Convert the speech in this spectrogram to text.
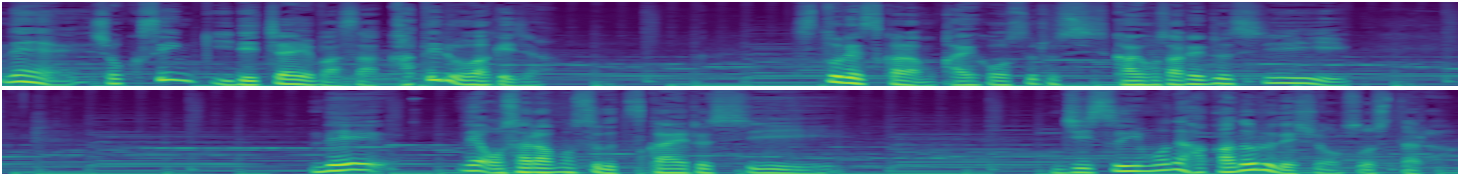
ね食洗機入れちゃえばさ、勝てるわけじゃん。ストレスからも解放するし、解放されるし、で、ね、お皿もすぐ使えるし、自炊もね、はかどるでしょ、そしたら。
